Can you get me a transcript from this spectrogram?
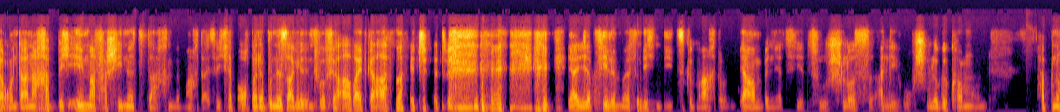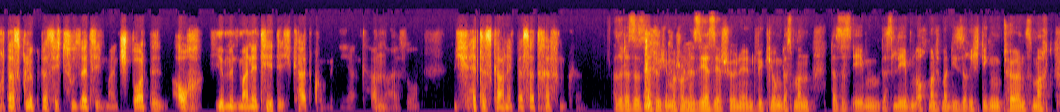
Ja, und danach habe ich immer verschiedene Sachen gemacht. Also ich habe auch bei der Bundesagentur für Arbeit gearbeitet. ja, ich habe viel im öffentlichen Dienst gemacht und ja, und bin jetzt hier zu Schluss an die Hochschule gekommen und habe noch das Glück, dass ich zusätzlich meinen Sport auch hier mit meiner Tätigkeit kombinieren kann. Also mich hätte es gar nicht besser treffen können. Also das ist natürlich immer schon eine sehr, sehr schöne Entwicklung, dass man, dass es eben das Leben auch manchmal diese richtigen Turns macht,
